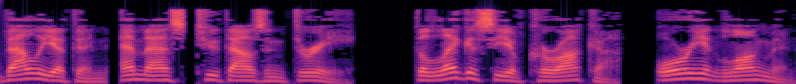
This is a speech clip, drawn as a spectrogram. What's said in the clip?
Valiathan, M.S. 2003. The Legacy of Charaka. Orient Longman.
